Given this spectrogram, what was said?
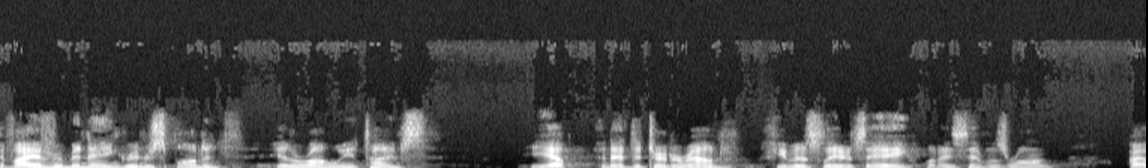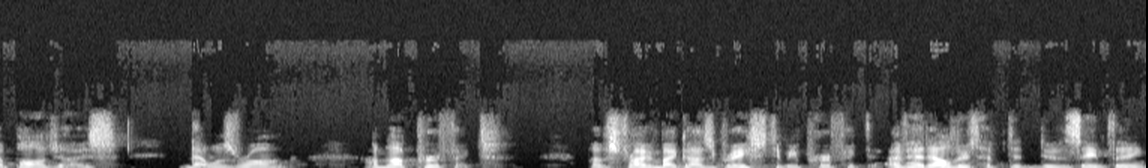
Have I ever been angry and responded in the wrong way at times? Yep. And had to turn around a few minutes later and say, hey, what I said was wrong. I apologize. That was wrong. I'm not perfect. I'm striving by God's grace to be perfect. I've had elders have to do the same thing.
